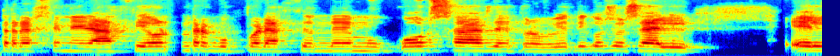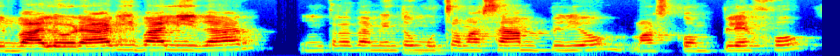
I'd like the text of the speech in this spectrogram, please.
regeneración, recuperación de mucosas, de probióticos, o sea, el, el valorar y validar un tratamiento mucho más amplio, más complejo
